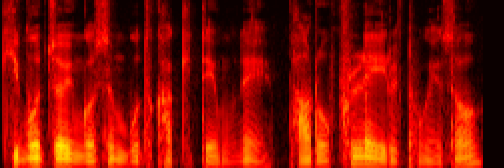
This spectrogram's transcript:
기본적인 것은 모두 같기 때문에 바로 플레이를 통해서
